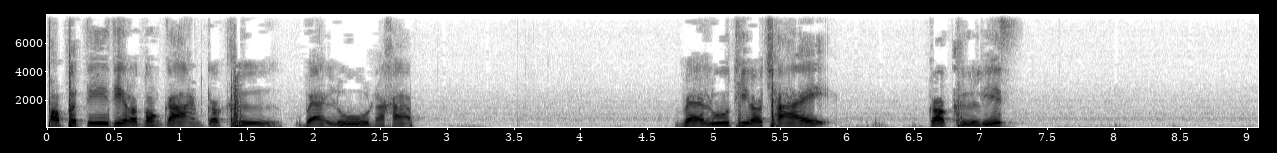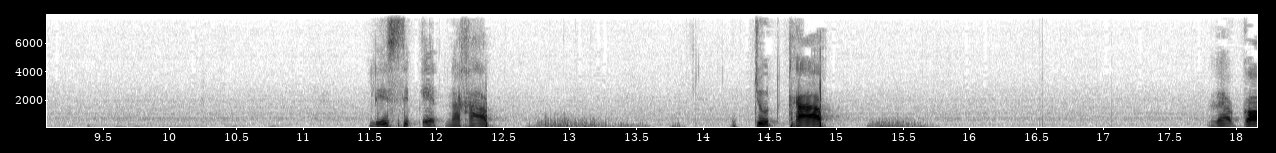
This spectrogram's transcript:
property ที่เราต้องการก็คือ value นะครับ value ที่เราใช้ก็คือ list list 11 นะครับ จุดครับ แล้วก็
